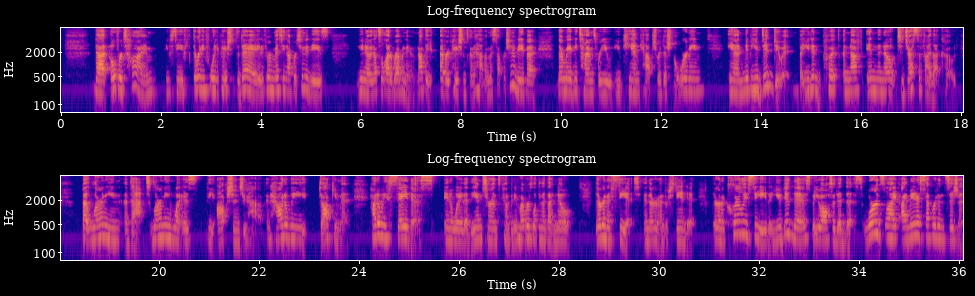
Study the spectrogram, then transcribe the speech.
That over time you see 30 40 patients a day and if you're missing opportunities you know that's a lot of revenue. Not that every patient's going to have a missed opportunity but there may be times where you you can capture additional wording and maybe you did do it but you didn't put enough in the note to justify that code. But learning that learning what is the options you have and how do we document? How do we say this in a way that the insurance company whoever's looking at that note they're going to see it and they're going to understand it they're going to clearly see that you did this, but you also did this. Words like, I made a separate incision.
